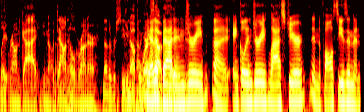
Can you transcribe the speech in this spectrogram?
late round guy. You know, downhill runner. Another receiver. You know, if it He works He had a out bad great. injury, uh, ankle injury last year in the fall season, and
